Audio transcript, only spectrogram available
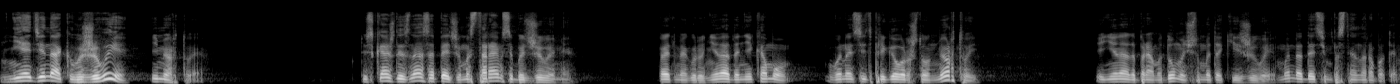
не одинаково живые и мертвые. То есть каждый из нас, опять же, мы стараемся быть живыми. Поэтому я говорю, не надо никому выносить приговор, что он мертвый, И не надо прямо думать, что мы такие живые. Мы над этим постоянно работаем.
